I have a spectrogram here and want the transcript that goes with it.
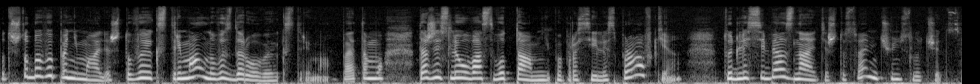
вот чтобы вы понимали, что вы экстремал, но вы здоровый экстремал. Поэтому даже если у вас вот там не попросили справки, то для себя знайте, что с вами ничего не случится.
